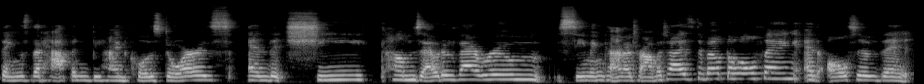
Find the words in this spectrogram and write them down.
things that happen behind closed doors and that she comes out of that room seeming kind of traumatized about the whole thing and also that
